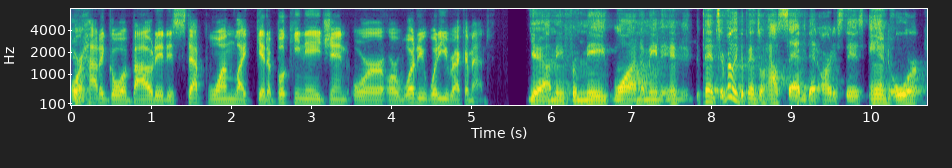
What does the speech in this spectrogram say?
or how to go about it is step one like get a booking agent or or what do you what do you recommend yeah, I mean, for me, one, I mean, it depends. It really depends on how savvy that artist is, and or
